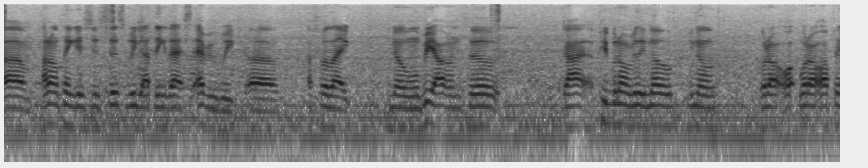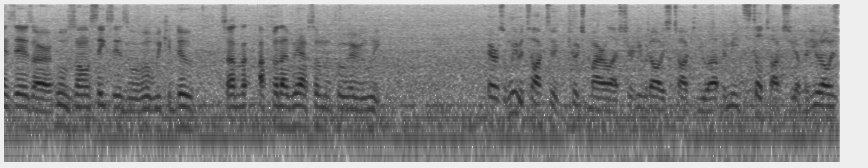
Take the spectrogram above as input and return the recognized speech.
Um, I don't think it's just this week. I think that's every week. Uh, I feel like you know when we out on the field, God, people don't really know you know what our what our offense is or who zone six is or what we can do. So I, I feel like we have something to prove every week. Parris, when we would talk to Coach Meyer last year, he would always talk you up. I mean, he still talks you up, but he always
